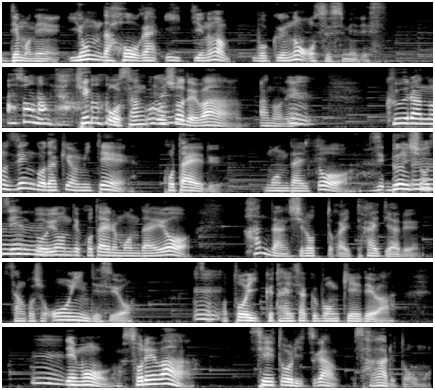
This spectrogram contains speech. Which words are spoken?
でもね、読んだ方がいいっていうのが僕のおすすめです。あ、そうなんだ。結構参考書では、あのね、うん。空欄の前後だけを見て答える問題と、ぜ文章全部を読んで答える問題を判断しろとか言って書いてある参考書多いんですよ。うんその TOEIC 対策本系では。うん。でも、それは正答率が下がると思う。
